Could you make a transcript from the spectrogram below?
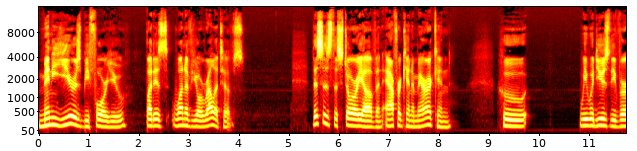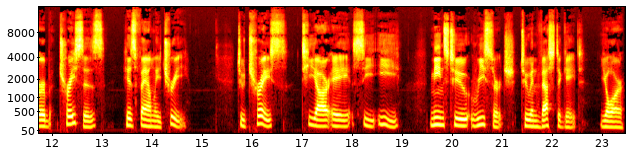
many years before you, but is one of your relatives. This is the story of an African American who we would use the verb traces his family tree. To trace, T R A C E, means to research, to investigate your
